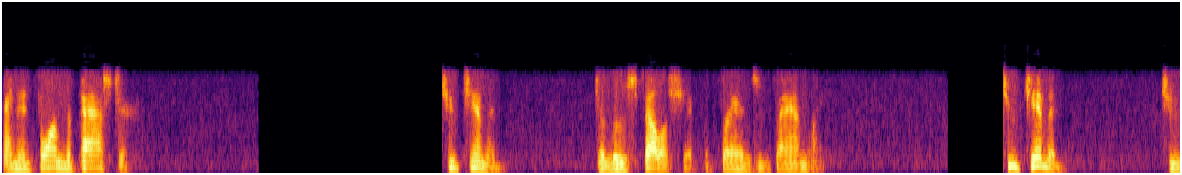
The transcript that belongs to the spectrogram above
and inform the pastor. Too timid to lose fellowship with friends and family. Too timid to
